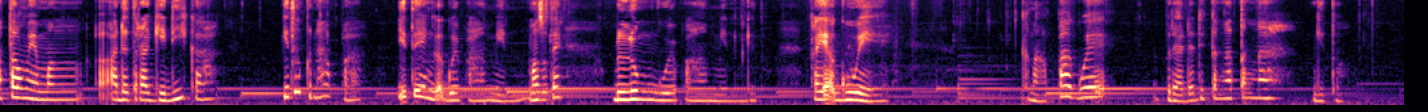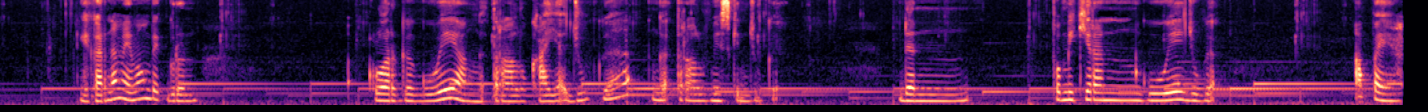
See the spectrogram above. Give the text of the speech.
Atau memang ada tragedi kah? Itu kenapa? Itu yang gak gue pahamin. Maksudnya belum gue pahamin gitu kayak gue kenapa gue berada di tengah-tengah gitu ya karena memang background keluarga gue yang nggak terlalu kaya juga nggak terlalu miskin juga. Dan pemikiran gue juga apa ya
